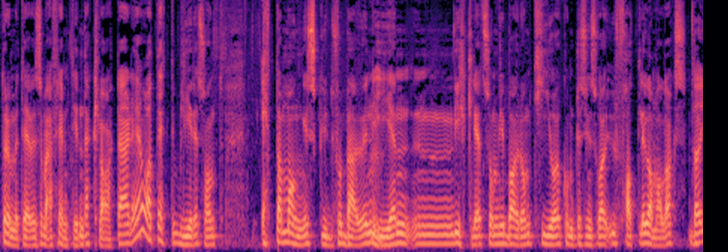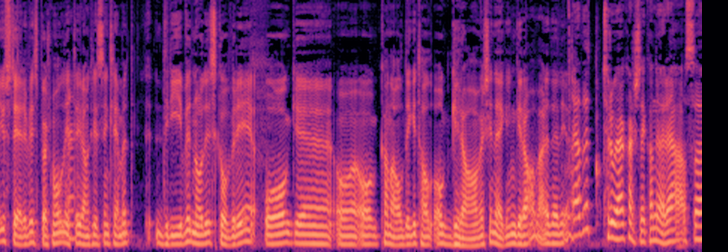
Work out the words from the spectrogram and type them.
strømme-TV som er fremtiden. Det er klart det er det. Og at dette blir et sånt ett av mange skudd for baugen mm. i en mm, virkelighet som vi bare om ti år kommer til å synes var ufattelig gammeldags. Da justerer vi spørsmålet litt. Grann, Kristin Clemet. Driver nå Discovery og, eh, og, og, Kanal Digital og graver sin egen grav? Er det det de gjør? Ja, det tror jeg kanskje de kan gjøre. Altså,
